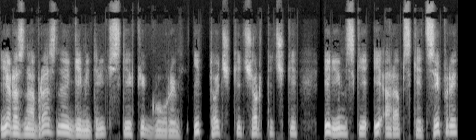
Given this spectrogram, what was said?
и разнообразные геометрические фигуры, и точки, черточки, и римские, и арабские цифры,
